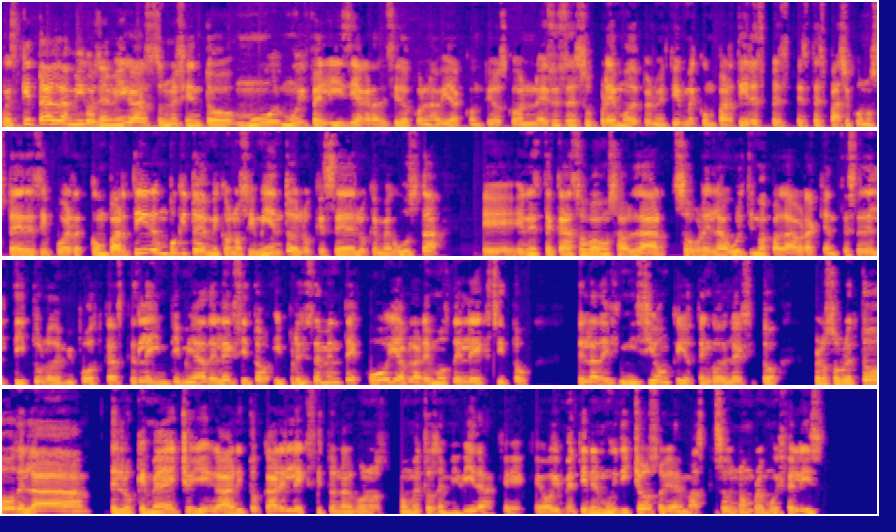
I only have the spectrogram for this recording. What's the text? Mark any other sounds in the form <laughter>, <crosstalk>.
Pues qué tal amigos y amigas, me siento muy muy feliz y agradecido con la vida, con Dios, con ese ser supremo de permitirme compartir este espacio con ustedes y poder compartir un poquito de mi conocimiento, de lo que sé, de lo que me gusta. Eh, en este caso vamos a hablar sobre la última palabra que antecede el título de mi podcast, que es la intimidad del éxito y precisamente hoy hablaremos del éxito, de la definición que yo tengo del éxito, pero sobre todo de la de lo que me ha hecho llegar y tocar el éxito en algunos momentos de mi vida, que, hoy me tienen muy dichoso y además que soy un hombre muy feliz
